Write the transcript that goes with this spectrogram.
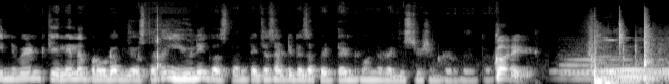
इन्व्हेंट केलेलं प्रोडक्ट जे असतं ते युनिक असतं आणि त्याच्यासाठी त्याचं पेटंट म्हणून रजिस्ट्रेशन करता येतं. करेक्ट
